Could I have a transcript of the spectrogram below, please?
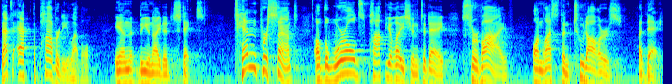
That's at the poverty level in the United States. 10% of the world's population today survive on less than $2 a day.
